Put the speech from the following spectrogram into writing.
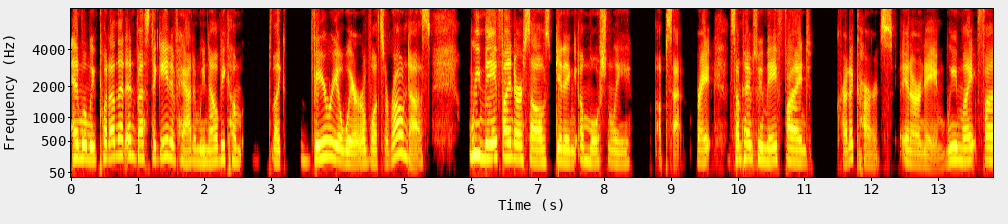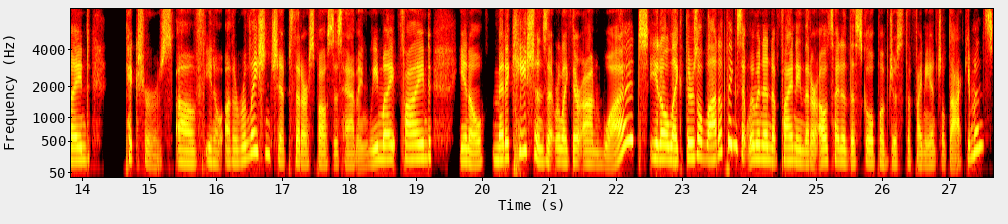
And when we put on that investigative hat and we now become like very aware of what's around us, we may find ourselves getting emotionally upset, right? Sometimes we may find credit cards in our name. We might find pictures of you know other relationships that our spouse is having. We might find you know medications that we're like they're on what? You know like there's a lot of things that women end up finding that are outside of the scope of just the financial documents.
